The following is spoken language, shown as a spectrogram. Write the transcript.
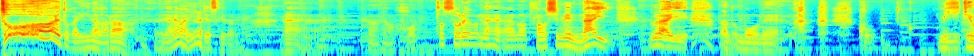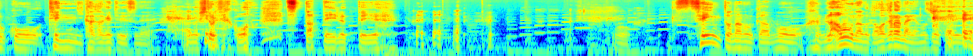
どーいとか言いながら、やればいいんですけど、えー、ほんとそれをね、あの、楽しめないぐらい、あの、もうね、こう、右手をこう、天に掲げてですね、あの、一人でこう、突っ立っているっていう。もう、セイントなのか、もう、ラオウなのかわからないあの状態。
